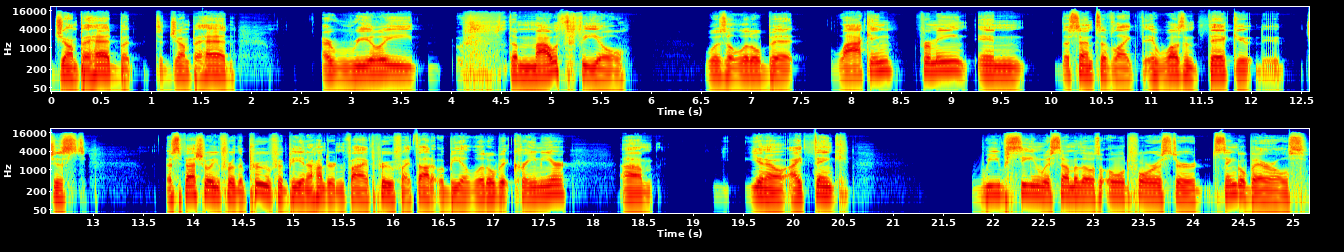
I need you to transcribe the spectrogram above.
jump ahead, but to jump ahead, I really the mouth feel was a little bit lacking for me in the sense of like it wasn't thick. It, it just, especially for the proof, it being 105 proof, I thought it would be a little bit creamier. Um, you know, I think we've seen with some of those old Forester single barrels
